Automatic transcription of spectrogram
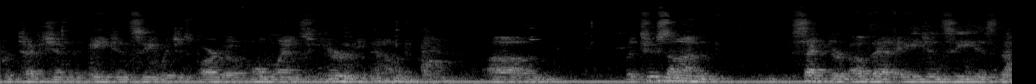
Protection Agency, which is part of Homeland Security now. Um, the Tucson sector of that agency is the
